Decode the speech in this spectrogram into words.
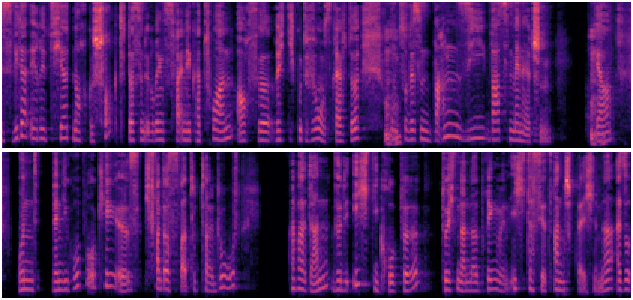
ist weder irritiert noch geschockt. Das sind übrigens zwei Indikatoren auch für richtig gute Führungskräfte, um mhm. zu wissen, wann sie was managen. Mhm. Ja. Und wenn die Gruppe okay ist, ich fand das zwar total doof, aber dann würde ich die Gruppe durcheinander bringen, wenn ich das jetzt anspreche. Ne? Also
